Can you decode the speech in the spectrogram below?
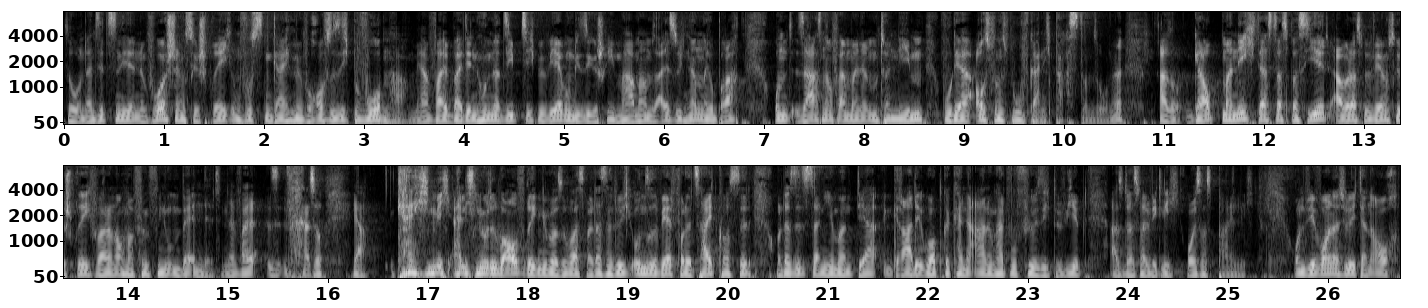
So, und dann sitzen die in einem Vorstellungsgespräch und wussten gar nicht mehr, worauf sie sich beworben haben. Ja, weil bei den 170 Bewerbungen, die sie geschrieben haben, haben sie alles durcheinander gebracht und saßen auf einmal in einem Unternehmen, wo der Ausbildungsberuf gar nicht passt und so. Ne? Also glaubt man nicht, dass das passiert, aber das Bewerbungsgespräch war dann auch nach fünf Minuten beendet. Ne? Weil weil, also ja, kann ich mich eigentlich nur drüber aufregen über sowas, weil das natürlich unsere wertvolle Zeit kostet und da sitzt dann jemand, der gerade überhaupt gar keine Ahnung hat, wofür er sich bewirbt. Also das war wirklich äußerst peinlich. Und wir wollen natürlich dann auch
